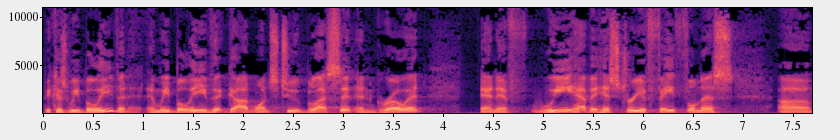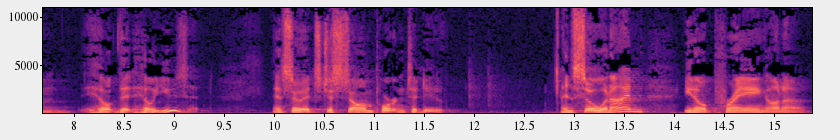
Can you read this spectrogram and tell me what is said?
because we believe in it, and we believe that God wants to bless it and grow it. And if we have a history of faithfulness, um, he'll that He'll use it. And so it's just so important to do. And so when I'm, you know, praying on a,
